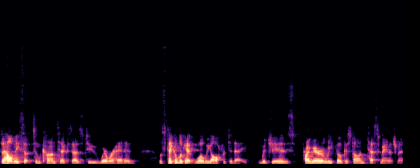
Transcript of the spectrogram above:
to help me set some context as to where we're headed, let's take a look at what we offer today, which is primarily focused on test management.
